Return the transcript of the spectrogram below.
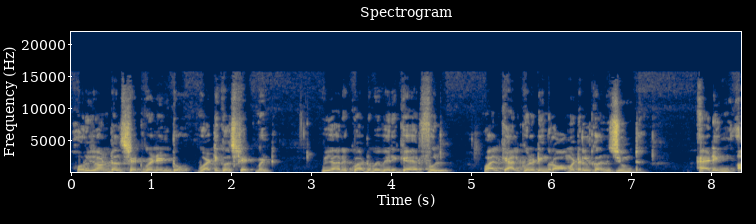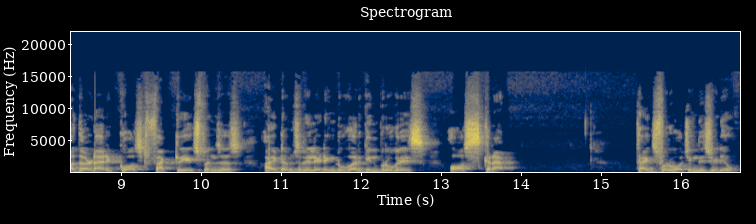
horizontal statement into vertical statement. We are required to be very careful while calculating raw material consumed, adding other direct cost, factory expenses, items relating to work in progress or scrap. Thanks for watching this video.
